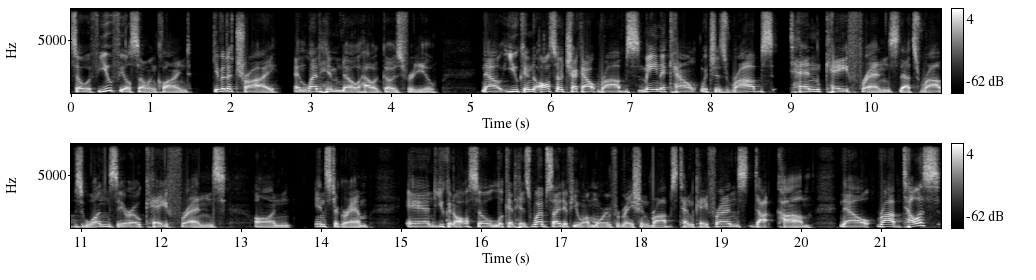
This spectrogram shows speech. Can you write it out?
So if you feel so inclined, give it a try and let him know how it goes for you. Now, you can also check out Rob's main account, which is Rob's 10K Friends. That's Rob's 10K Friends on Instagram. And you can also look at his website if you want more information, robs10kfriends.com. Now, Rob, tell us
